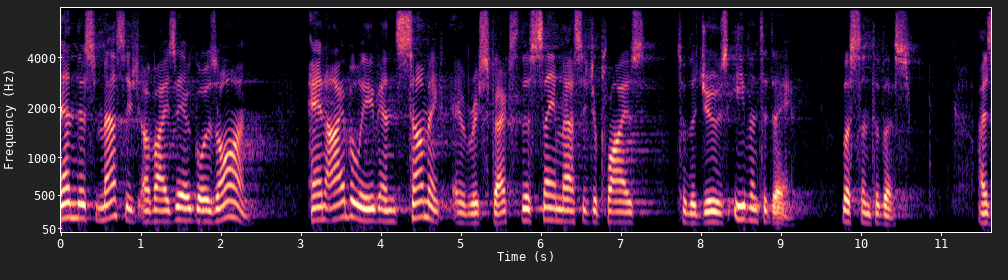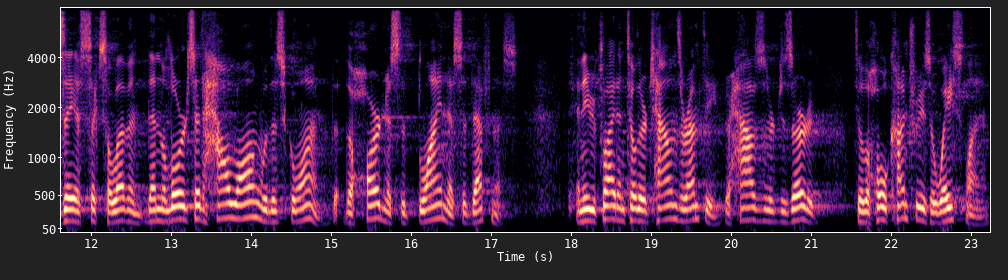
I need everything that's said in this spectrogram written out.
then this message of Isaiah goes on. And I believe in some respects, this same message applies to the Jews even today. Listen to this. Isaiah 6:11 Then the Lord said, "How long will this go on? The, the hardness, the blindness, the deafness." And he replied, "Until their towns are empty, their houses are deserted, until the whole country is a wasteland,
